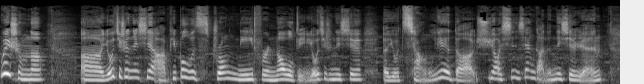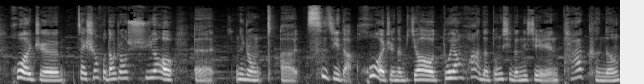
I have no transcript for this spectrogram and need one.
为什么呢？ 呃，尤其是那些啊，people with strong need for novelty，尤其是那些呃有强烈的需要新鲜感的那些人，或者在生活当中需要呃那种呃刺激的，或者呢比较多样化的东西的那些人，他可能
